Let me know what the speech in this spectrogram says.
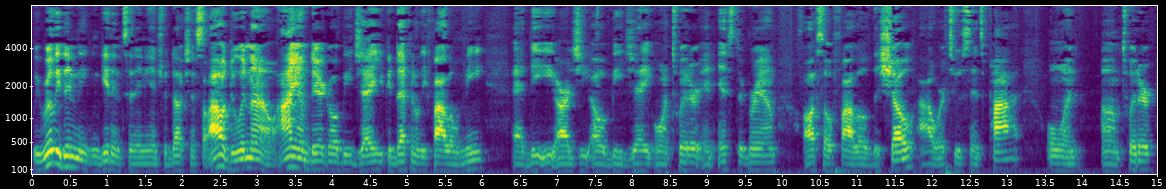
We really didn't even get into any introduction, so I'll do it now. I am Dergo BJ. You can definitely follow me at D E R G O B J on Twitter and Instagram. Also follow the show, Our Two Cents Pod, on um, Twitter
